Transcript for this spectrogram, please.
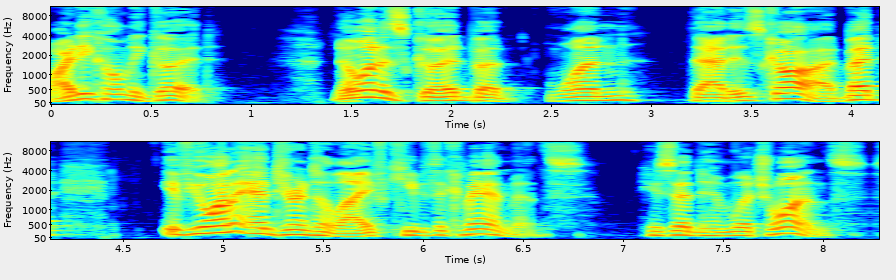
Why do you call me good? No one is good but one that is God. But if you want to enter into life, keep the commandments. He said to him, Which ones?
